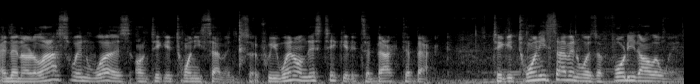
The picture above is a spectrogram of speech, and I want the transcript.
And then our last win was on ticket 27. So if we win on this ticket, it's a back-to-back. -back. Ticket 27 was a $40 win.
